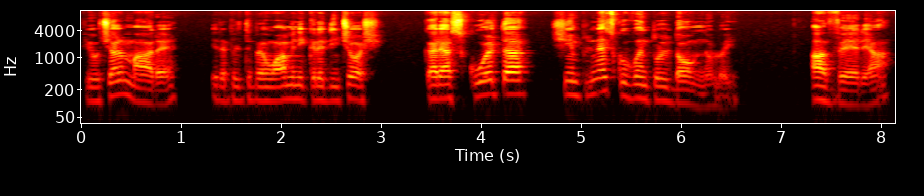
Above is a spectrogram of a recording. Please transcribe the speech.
Fiul cel mare îi reprezintă pe oamenii credincioși, care ascultă și împlinesc cuvântul Domnului. Averea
